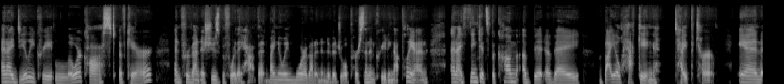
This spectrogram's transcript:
and ideally create lower cost of care and prevent issues before they happen by knowing more about an individual person and creating that plan. And I think it's become a bit of a biohacking type term. And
